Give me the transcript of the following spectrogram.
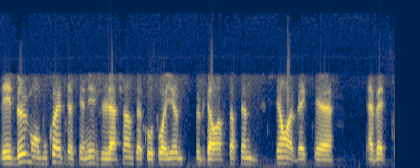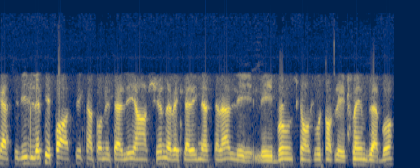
les deux m'ont beaucoup impressionné. J'ai eu la chance de côtoyer un petit peu et d'avoir certaines discussions avec avec Cassidy. L'été passé, quand on est allé en Chine avec la Ligue nationale, les, les Browns qui ont joué contre les Flames là-bas,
